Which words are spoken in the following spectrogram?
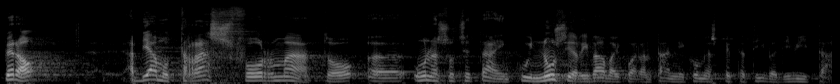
però eh, abbiamo trasformato eh, una società in cui non si arrivava ai 40 anni come aspettativa di vita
